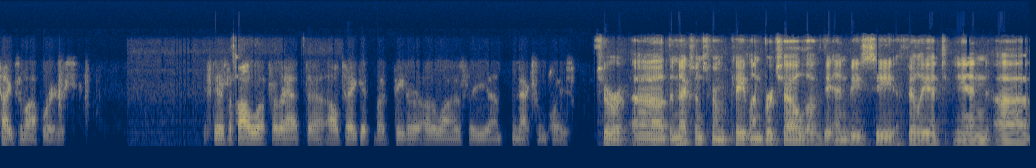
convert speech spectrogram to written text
types of operators. If there's a follow-up for that, uh, I'll take it. But Peter, otherwise, the, uh, the next one, please. Sure. Uh, the next one's from Caitlin Burchell of the NBC affiliate in, uh,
